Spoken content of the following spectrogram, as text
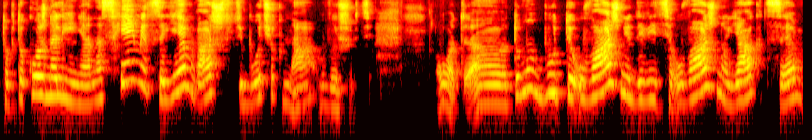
Тобто кожна лінія на схемі це є ваш стібочок на вишивці. От, е, тому будьте уважні, дивіться уважно, як це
